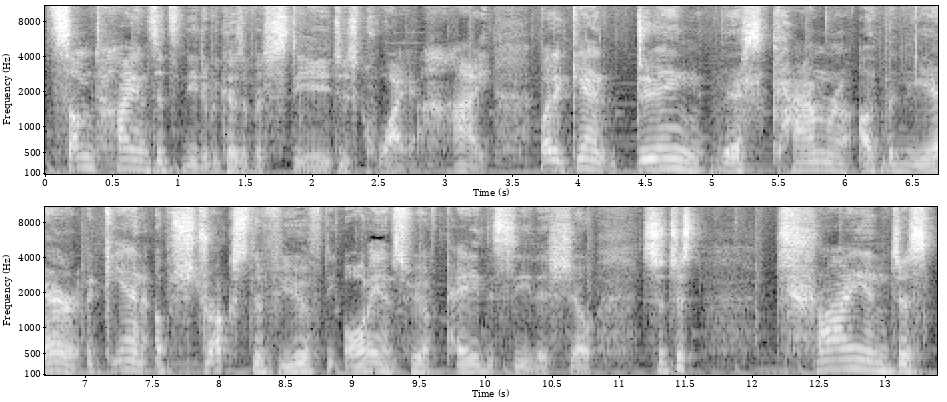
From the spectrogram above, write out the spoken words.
Sometimes it's needed because of a stage is quite high. But again, doing this camera up in the air again obstructs the view of the audience who have paid to see this show. So just try and just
